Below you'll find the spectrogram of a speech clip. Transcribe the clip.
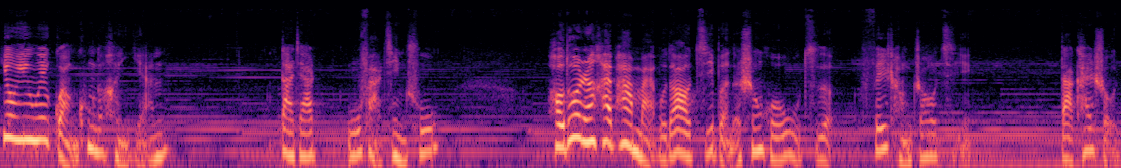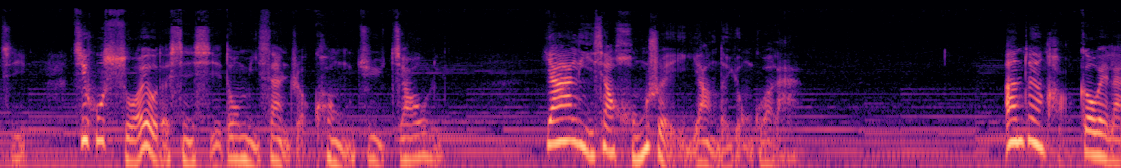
又因为管控的很严，大家无法进出，好多人害怕买不到基本的生活物资，非常着急。打开手机，几乎所有的信息都弥散着恐惧、焦虑、压力，像洪水一样的涌过来。安顿好各位来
